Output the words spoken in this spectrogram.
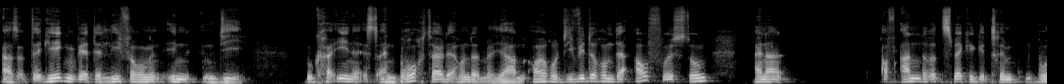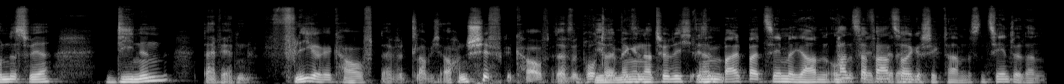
Also der Gegenwert der Lieferungen in die Ukraine ist ein Bruchteil der 100 Milliarden Euro, die wiederum der Aufrüstung einer auf andere Zwecke getrimmten Bundeswehr dienen. Da werden Flieger gekauft, da wird, glaube ich, auch ein Schiff gekauft, da wird jede Menge sind, natürlich. Wir sind ähm, bald bei 10 Milliarden Panzerfahrzeuge geschickt haben. Das ist ein Zehntel dann.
